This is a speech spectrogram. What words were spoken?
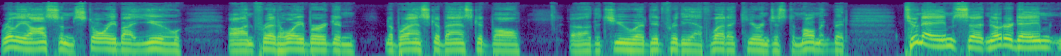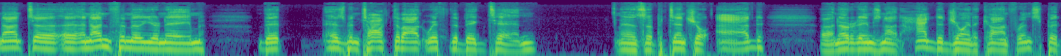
really awesome story by you on Fred Hoiberg and Nebraska basketball uh, that you uh, did for the Athletic here in just a moment. But two names uh, Notre Dame, not uh, an unfamiliar name that has been talked about with the Big Ten as a potential ad. Uh, Notre Dame's not had to join a conference, but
